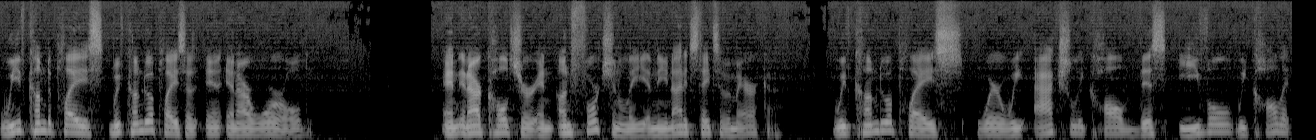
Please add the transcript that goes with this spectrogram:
we've come to place we've come to a place in, in our world and in our culture, and unfortunately in the United States of America, we've come to a place where we actually call this evil, we call it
